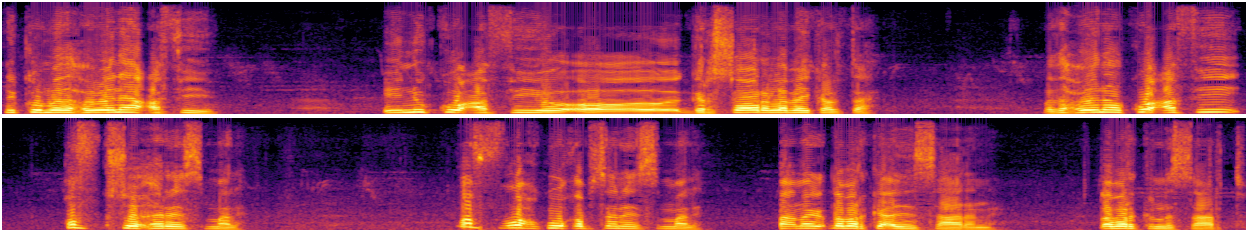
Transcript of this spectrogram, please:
ninkuu madaxweynaha cafiyo. Iyo ninkuu cafiyo oo garsoore labay kala madaxweynaha kuu cafiyey qof ku soo xirays ma qof wax kuu qabsanays ma anaga dhabarka idin saarane. Dhabarkana saarto.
